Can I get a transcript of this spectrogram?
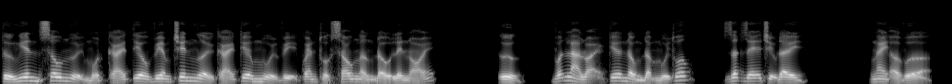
Tử nghiên sâu ngửi một cái tiêu viêm trên người cái kia mùi vị quen thuộc sau ngẩng đầu lên nói. Ừ, vẫn là loại kia nồng đậm mùi thuốc, rất dễ chịu đây. Ngay ở vừa.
